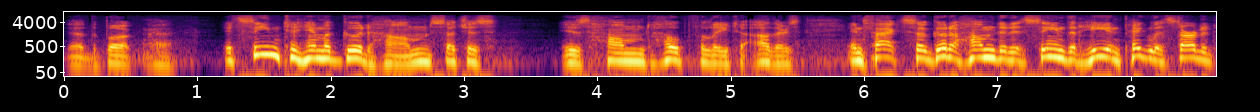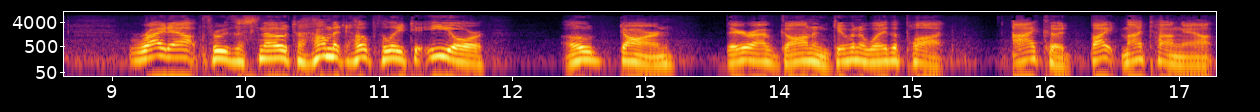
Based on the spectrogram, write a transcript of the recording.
the, the book, uh, it seemed to him a good hum, such as is hummed hopefully to others. In fact, so good a hum did it seem that he and Piglet started right out through the snow to hum it hopefully to Eeyore. Oh, darn, there I've gone and given away the plot. I could bite my tongue out.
